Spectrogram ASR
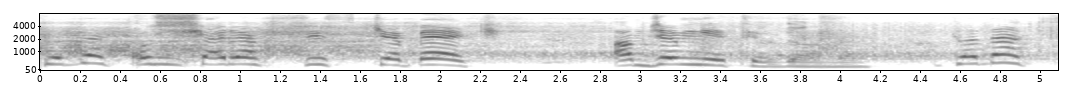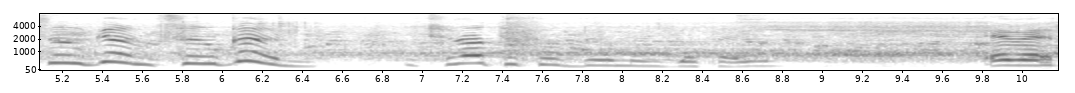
Köpek, O şerefsiz köpek. Amcam getirdi onu. köpek çılgın, çılgın. İçine tükürdüğümün köpeği. Evet.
